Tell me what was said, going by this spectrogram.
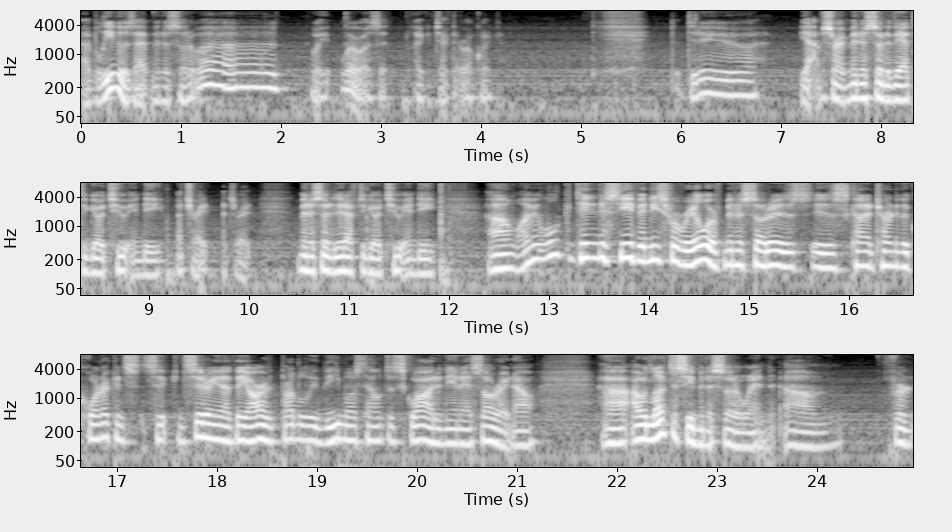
I believe it was at Minnesota. Uh, wait, where was it? I can check that real quick. Yeah, I'm sorry. Minnesota, they have to go to Indy. That's right. That's right. Minnesota did have to go to Indy. Um, I mean, we'll continue to see if Indy's for real or if Minnesota is, is kind of turning the corner, cons- considering that they are probably the most talented squad in the NASL right now. Uh, I would love to see Minnesota win. Um, for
